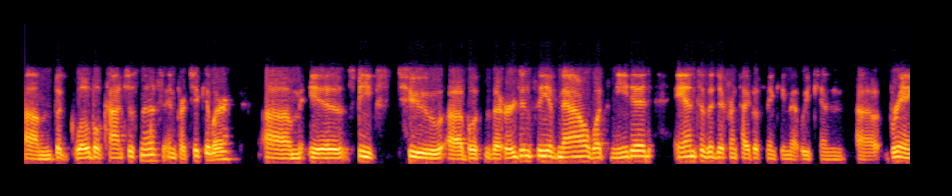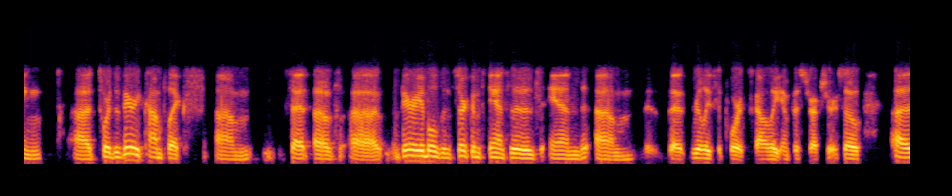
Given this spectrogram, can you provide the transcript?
Um, the global consciousness in particular um, is, speaks to uh, both the urgency of now, what's needed, and to the different type of thinking that we can uh, bring uh, towards a very complex um, set of uh, variables and circumstances and um, that really support scholarly infrastructure. So uh,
